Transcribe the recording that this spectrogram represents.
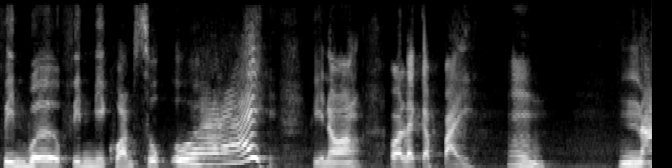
ฟินเวอร์ ฟินมีความสุขว้ายพี่น้องว่าอะไรกับไป อืม นะ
